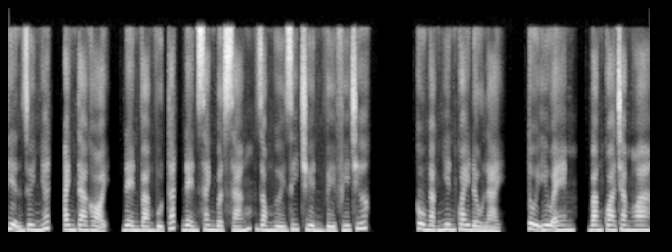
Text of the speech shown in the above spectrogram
Thiện duy nhất, anh ta gọi, đèn vàng vụt tắt, đèn xanh bật sáng, dòng người di chuyển về phía trước. Cô ngạc nhiên quay đầu lại. Tôi yêu em, Băng qua trăm hoa,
